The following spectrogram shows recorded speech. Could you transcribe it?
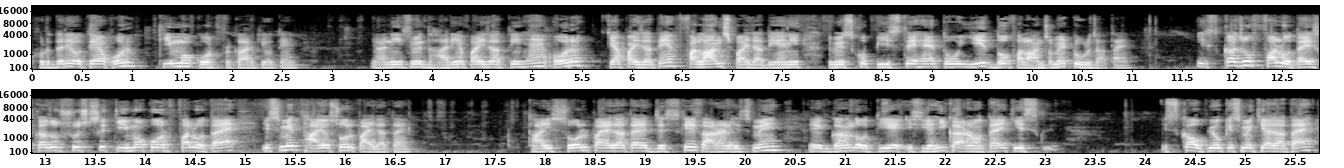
खुरदरे होते हैं और कीमोकोट प्रकार के होते हैं। यानी इसमें धारियाँ पाई जाती हैं और क्या पाई जाते हैं? फलांश पाई जाती है। यानी जब इसको पीसते हैं तो ये दो फलांशों में टूट जाता है। इसका जो फल होता है, इसका जो शुष्क कीमोकोर फल होता है, इसमें थायोसोल पाया जाता है। थाइसोल पाया जाता है जिसके कारण इसमें एक गंध होती है। इस यही कारण होता है कि इस, इसका उपयोग किसमें किया जाता है?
